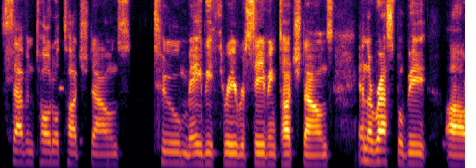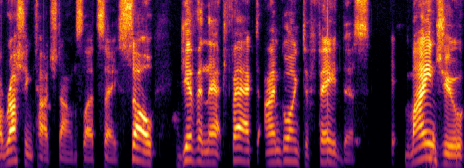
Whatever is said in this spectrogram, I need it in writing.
seven total touchdowns, two, maybe three receiving touchdowns, and the rest will be uh, rushing touchdowns, let's say. So, given that fact, I'm going to fade this. Mind you,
